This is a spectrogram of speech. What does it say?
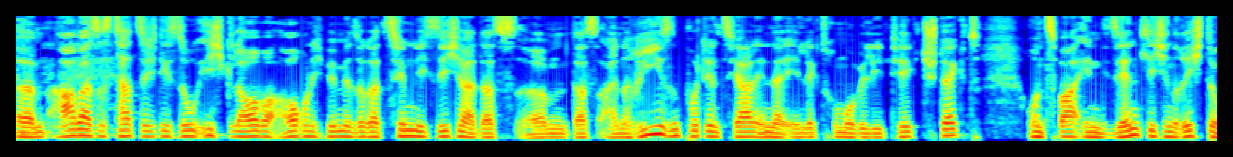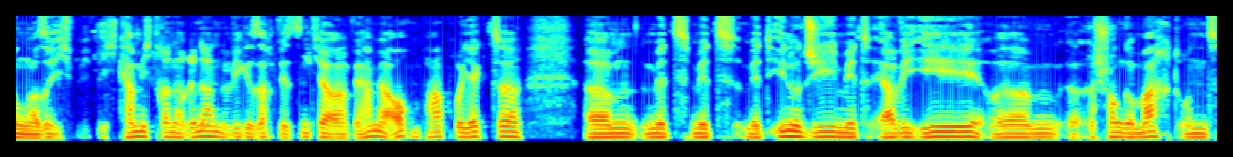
ähm, aber es ist tatsächlich so, ich glaube auch und ich bin mir sogar ziemlich sicher, dass, ähm, dass ein Riesenpotenzial in der Elektromobilität steckt und zwar in sämtlichen Richtungen. Also ich, ich kann mich dran erinnern, wie gesagt, wir sind ja, wir haben ja auch ein paar Projekte ähm, mit mit mit Innogy, mit RWE ähm, äh, schon gemacht und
